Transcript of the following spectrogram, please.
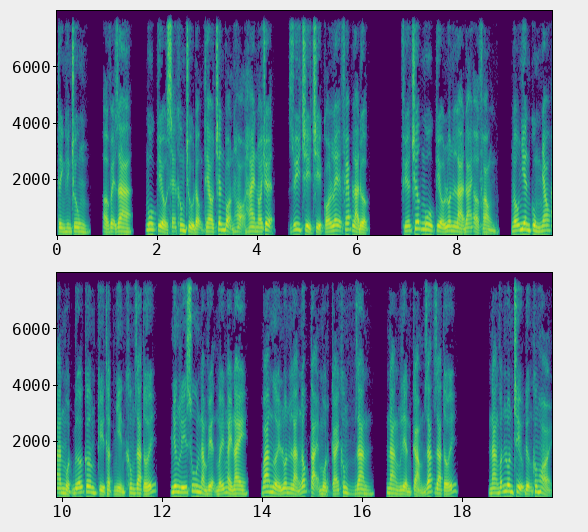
tình hình chung, ở vệ gia, ngu kiểu sẽ không chủ động theo chân bọn họ hai nói chuyện, duy chỉ chỉ có lễ phép là được. Phía trước ngu kiểu luôn là đại ở phòng, ngẫu nhiên cùng nhau ăn một bữa cơm kỳ thật nhìn không ra tới, nhưng Lý Xu nằm viện mấy ngày nay, ba người luôn là ngốc tại một cái không gian, nàng liền cảm giác ra tới. Nàng vẫn luôn chịu đựng không hỏi,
